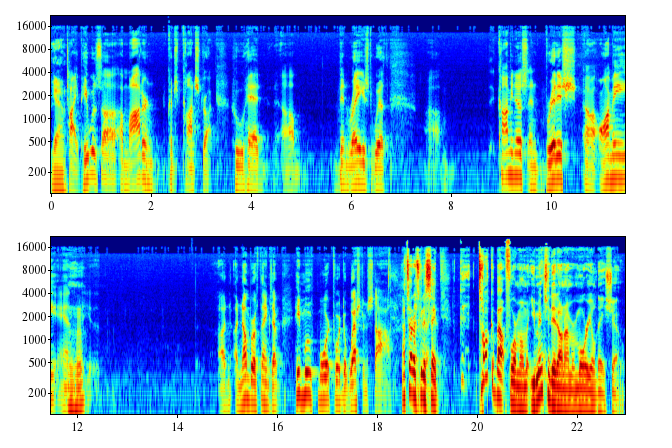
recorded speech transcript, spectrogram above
Yeah. type. He was uh, a modern con- construct, who had um, been raised with um, communist and British uh, army and a, a number of things that he moved more toward the Western style. That's what I was going to say. Talk about for a moment. You mentioned it on our Memorial Day show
